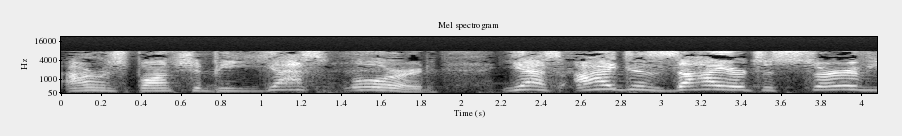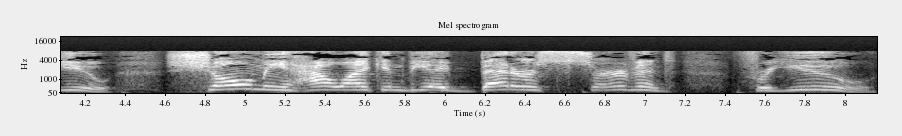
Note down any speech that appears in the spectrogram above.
Our response should be, Yes, Lord. Yes, I desire to serve you. Show me how I can be a better servant for you.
